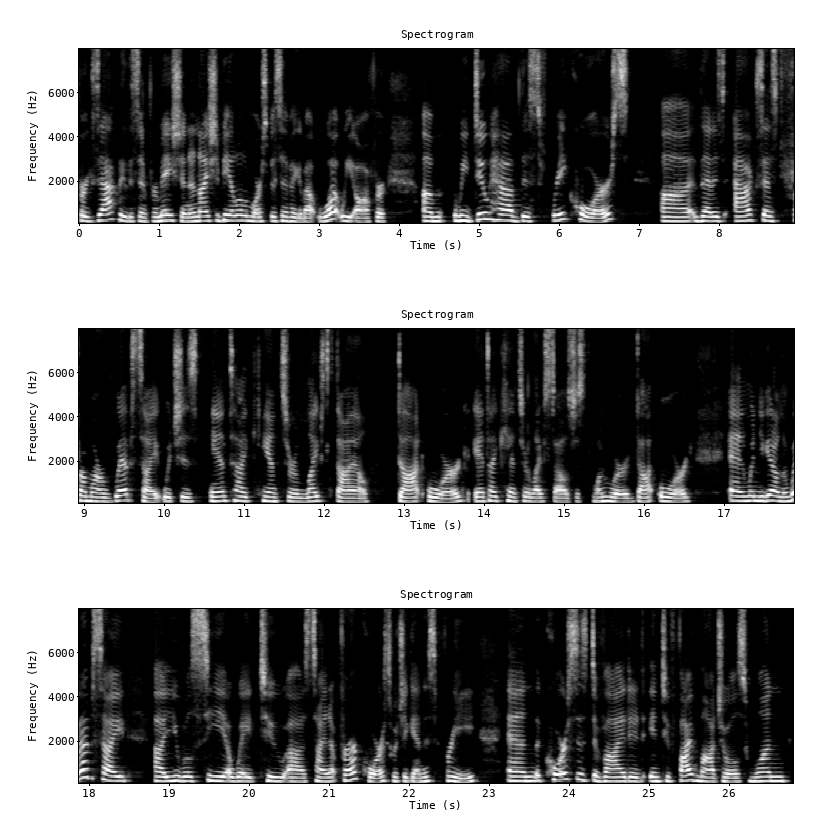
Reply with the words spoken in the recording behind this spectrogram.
for exactly this information. And i should be a little more specific about what we offer. Um, we do have this free course uh, that is accessed from our website which is anti-cancer lifestyle dot org. Anti-cancer lifestyle is just one word org. And when you get on the website uh, you will see a way to uh, sign up for our course, which again is free. And the course is divided into five modules. One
